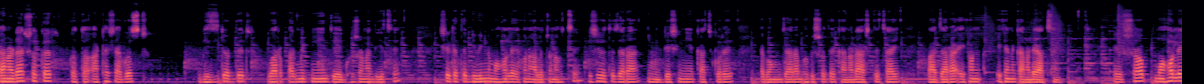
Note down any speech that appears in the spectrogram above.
কানাডার সরকার গত আঠাশে আগস্ট ভিজিটরদের ওয়ার পারমিট নিয়ে যে ঘোষণা দিয়েছে, সেটাতে বিভিন্ন মহলে এখন আলোচনা হচ্ছে। বিশেষত যারা ইমিগ্রেশন নিয়ে কাজ করে এবং যারা ভবিষ্যতে কানাডা আসতে চায় বা যারা এখন, এখানে কানাডায় আছেন, এই সব মহলে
